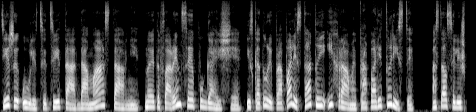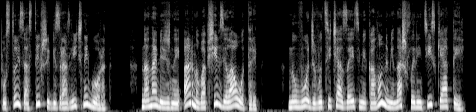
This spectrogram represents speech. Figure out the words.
Те же улицы, цвета, дома, ставни, но это Флоренция пугающая, из которой пропали статуи и храмы, пропали туристы, Остался лишь пустой, застывший, безразличный город. На набережной Арно вообще взяла оторопь. Ну вот же, вот сейчас за этими колоннами наш флорентийский отель.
